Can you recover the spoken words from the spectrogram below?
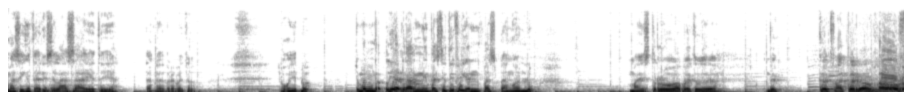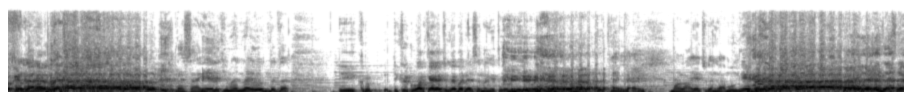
Masih ingat hari Selasa ya itu ya? Tanggal berapa itu? Pokoknya loh cuman lihat running text di TV kan pas bangun loh. Maestro apa itu? The Godfather of Oh, Broken Heart. rasanya itu gimana itu ternyata di grup di grup keluarga kan juga pada seneng itu. Aduh, gila. Mau layak juga nggak mungkin. Kita adakan saja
